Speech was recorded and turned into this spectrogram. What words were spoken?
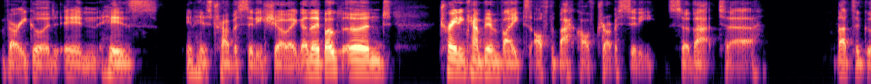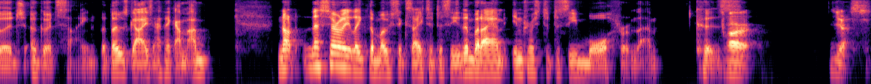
very good in his in his Traverse City showing. And they both earned training camp invites off the back of Traverse City, so that uh, that's a good a good sign. But those guys, I think I'm I'm not necessarily like the most excited to see them, but I am interested to see more from them because. All right. Yes.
